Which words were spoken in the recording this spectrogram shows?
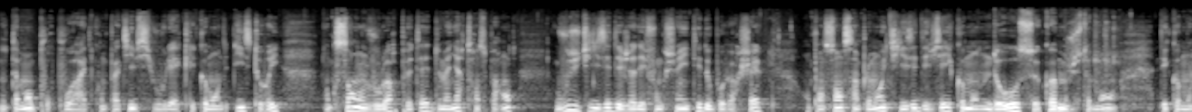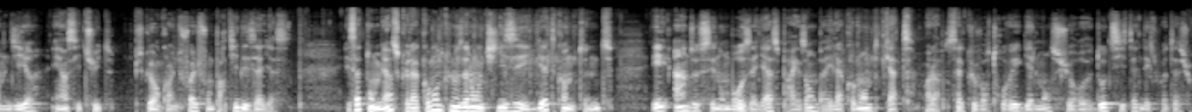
notamment pour pouvoir être compatibles, si vous voulez, avec les commandes history. Donc sans le vouloir peut-être de manière transparente, vous utilisez déjà des fonctionnalités de PowerShell en pensant simplement utiliser des vieilles commandes DOS comme justement des commandes dire et ainsi de suite, puisque encore une fois elles font partie des alias. Et ça tombe bien parce que la commande que nous allons utiliser est getContent et un de ces nombreux alias par exemple bah, est la commande cat, voilà, celle que vous retrouvez également sur euh, d'autres systèmes d'exploitation.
